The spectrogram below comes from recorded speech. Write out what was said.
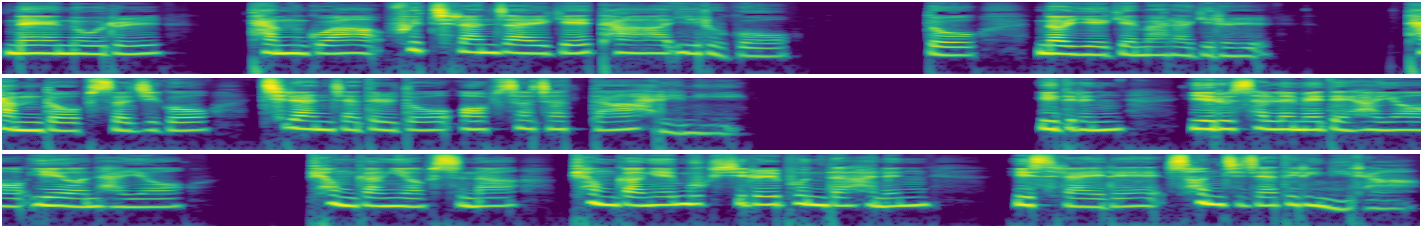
내 노를 담과 회칠한 자에게 다 이루고 또 너희에게 말하기를 담도 없어지고 칠한 자들도 없어졌다 하리니 이들은 예루살렘에 대하여 예언하여 평강이 없으나 평강의 묵시를 본다 하는 이스라엘의 선지자들이니라.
